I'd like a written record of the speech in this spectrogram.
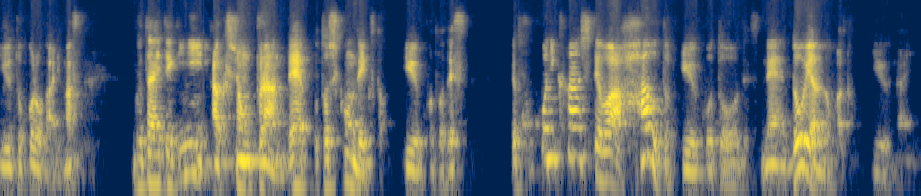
いうところがあります。具体的にアクションプランで落とし込んでいくということです。でここに関しては、How ということをですね、どうやるのかという内容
